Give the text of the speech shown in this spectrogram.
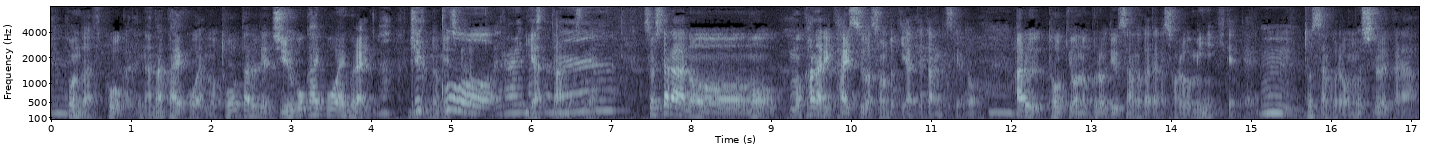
うん。今度は福岡で7回公演。もうトータルで15回公演ぐらいあ自結分のミュージカルをやったんですねそしたら、あのーもうもうかなり回数はその時やってたんですけど、うん。ある東京のプロデューサーの方がそれを見に来ててうん「トシさんこれ面白いから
